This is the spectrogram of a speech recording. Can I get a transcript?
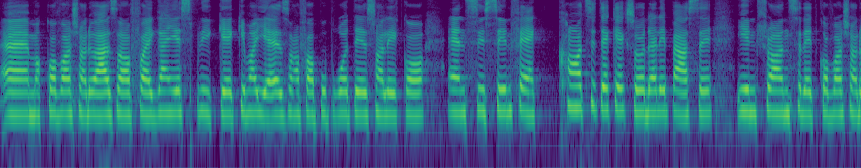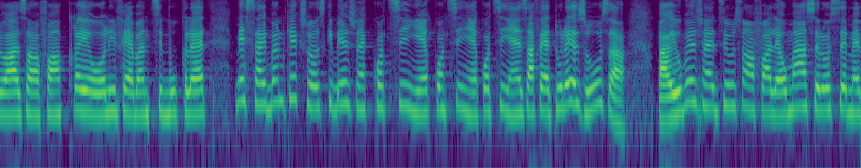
um, convention de les enfants, il expliquer comment il y a les enfants pour protéger l'école, NCC fait quantité quelque chose d'aller passer, il translate convention de les enfants, créole, il fait un petit bouclette. Mais ça, c'est quelque chose qui besoin continuer, continuer, continuer. Ça fait tous les jours. Par exemple, besoin de dire aux enfants, là, au moins, c'est le mais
